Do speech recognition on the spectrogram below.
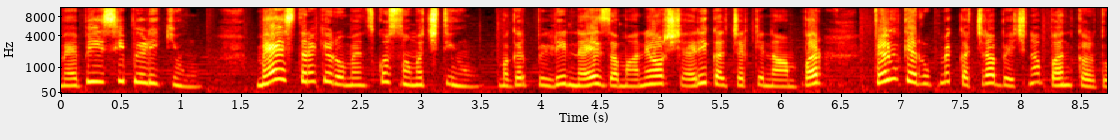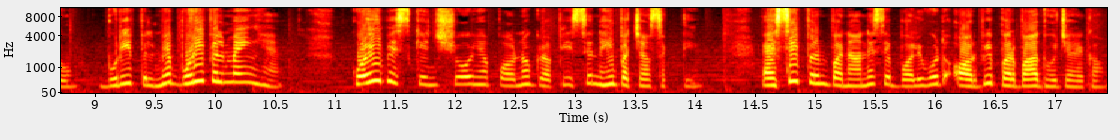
मैं भी इसी पीढ़ी की हूँ। मैं इस तरह के रोमांस को समझती हूँ, मगर पीढ़ी नए जमाने और शहरी कल्चर के नाम पर फ़िल्म के रूप में कचरा बेचना बंद कर दो। बुरी फ़िल्में बुरी फ़िल्में ही हैं। कोई भी स्किन शो या पोर्नोग्राफी इससे नहीं बचा सकती। ऐसी फ़िल्म बनाने से बॉलीवुड और भी बर्बाद हो जाएगा।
